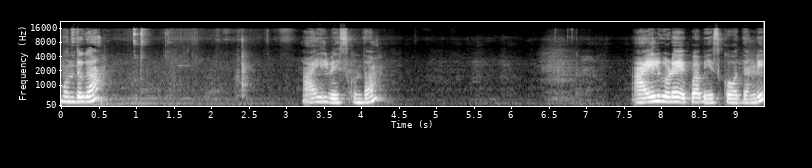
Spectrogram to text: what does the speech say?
ముందుగా ఆయిల్ వేసుకుందాం. ఆయిల్ కూడా ఎక్కువ వేసుకోవద్దండి.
